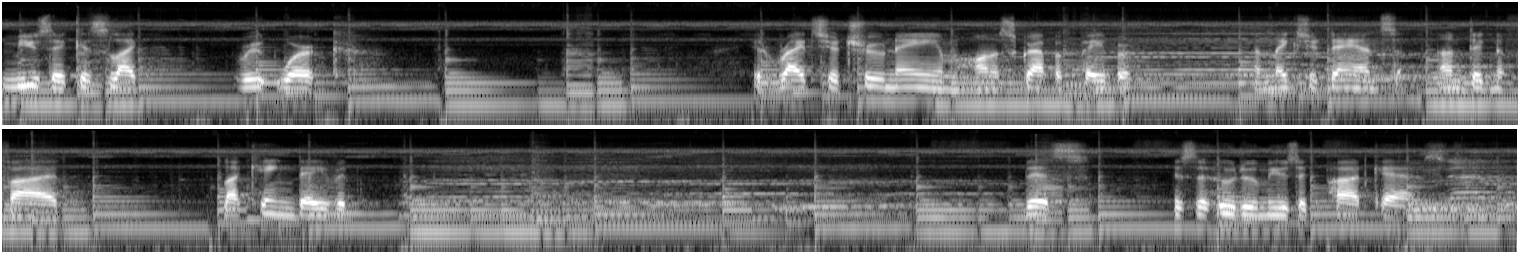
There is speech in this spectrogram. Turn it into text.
Music is like root work. It writes your true name on a scrap of paper and makes you dance undignified like King David. This is the Hoodoo Music Podcast.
